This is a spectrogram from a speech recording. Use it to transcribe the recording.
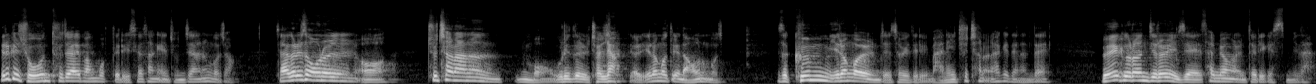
이렇게 좋은 투자의 방법들이 세상에 존재하는 거죠. 자, 그래서 오늘 어, 추천하는 뭐 우리들 전략들 이런 것들이 나오는 거죠. 그래서 금 이런 걸 이제 저희들이 많이 추천을 하게 되는데 왜 그런지를 이제 설명을 드리겠습니다.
